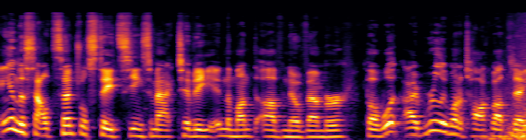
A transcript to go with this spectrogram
and the south central states seeing some activity in the month of November. But what I really want to talk about today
